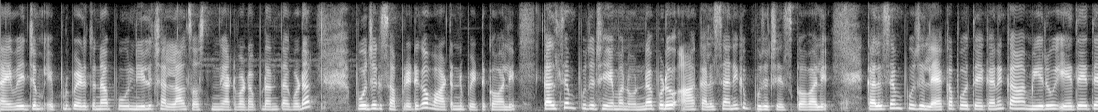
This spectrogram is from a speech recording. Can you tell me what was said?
నైవేద్యం ఎప్పుడు పెడుతున్నా పూ నీళ్ళు చల్లాల్సి వస్తుంది. అటువంటిప్పుడంతా కూడా పూజకి సపరేట్గా వాటర్ని పెట్టుకోవాలి. కలశం పూజ చేయమని ఉన్నప్పుడు ఆ కలశానికి పూజ చేసుకోవాలి. కలశం పూజ లేకపోతే కనుక మీరు ఏదైతే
